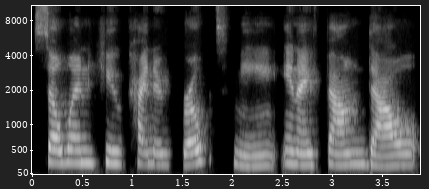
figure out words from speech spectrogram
someone who kind of groped me, and I found out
